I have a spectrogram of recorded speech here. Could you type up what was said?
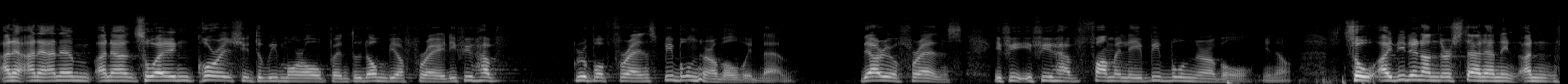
and, and, and, and so I encourage you to be more open, to don't be afraid. If you have group of friends, be vulnerable with them. They are your friends. If you, if you have family, be vulnerable, you know. So I didn't understand, and, and,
